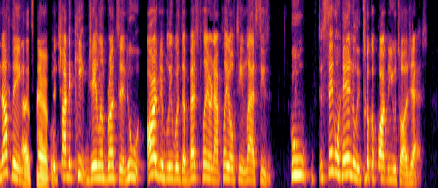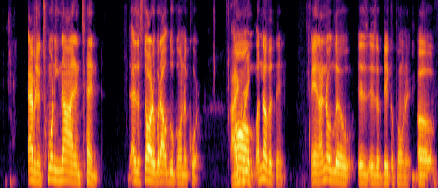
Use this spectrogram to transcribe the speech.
nothing to try to keep Jalen Brunson, who arguably was the best player in that playoff team last season, who single handedly took apart the Utah Jazz, averaging 29 and 10 as a starter without Luke on the court. I agree. Um, another thing, and I know Lil is, is a big component of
